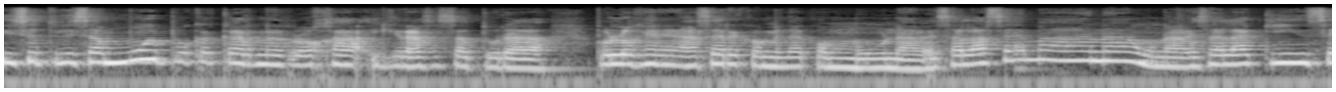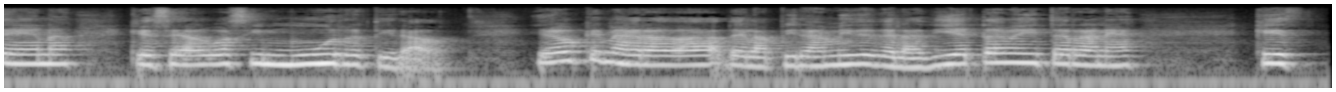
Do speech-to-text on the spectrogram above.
Y se utiliza muy poca carne roja y grasa saturada. Por lo general se recomienda como una vez a la semana, una vez a la quincena, que sea algo así muy retirado. Y algo que me agrada de la pirámide de la dieta mediterránea que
